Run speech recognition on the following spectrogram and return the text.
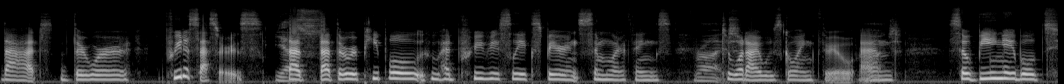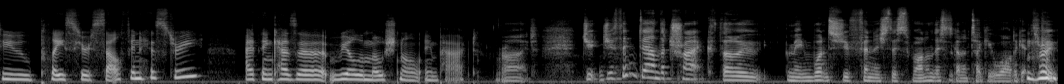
that there were predecessors. Yes. That that there were people who had previously experienced similar things Right. to what I was going through. And so being able to place yourself in history, I think has a real emotional impact. Right. Do, do you think down the track, though, I mean, once you've finished this one, and this is going to take you a while to get through,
